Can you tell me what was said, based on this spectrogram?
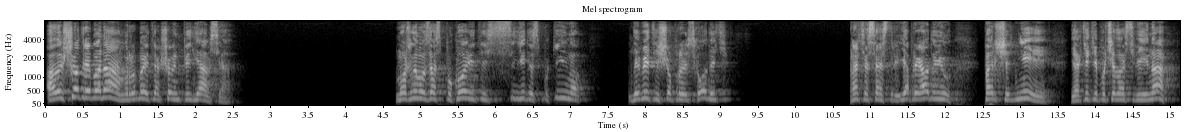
Але що треба нам робити, якщо він піднявся? Можливо, заспокоїтись, сидіти спокійно, дивитися, що відбувається. Браття, сестри, я пригадую перші дні, як тільки почалась війна,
